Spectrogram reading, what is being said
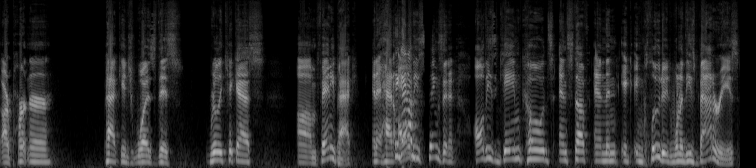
our partner package was this really kick-ass um, fanny pack, and it had They got all a- these things in it, all these game codes and stuff, and then it included one of these batteries,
